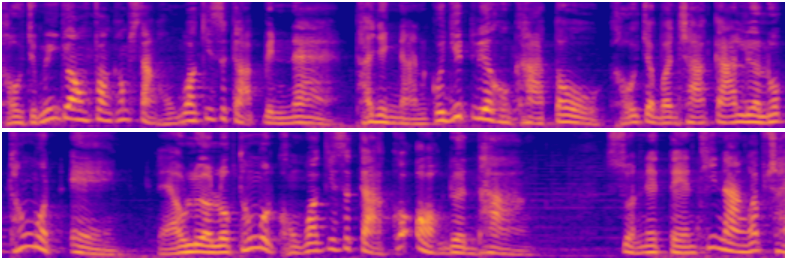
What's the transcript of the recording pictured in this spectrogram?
เขาจะไม่ยอมฟังคำสั่งของวากิสกะเป็นแน่ ถ้าอย่างนั้นก็ยึดเรือของคาโต เขาจะบัญชาการเรือรบทั้งหมดเอง แล้วเรือรบทั้งหมดของวากิสกะก็ออกเดินทาง ส่วนในเต็นที่นางรับใช้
